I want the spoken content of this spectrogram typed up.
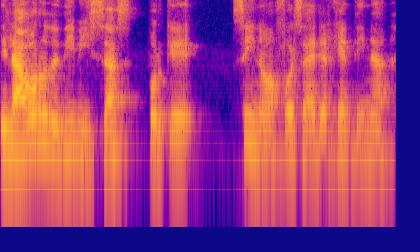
el ahorro de divisas, porque si no, Fuerza Aérea Argentina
